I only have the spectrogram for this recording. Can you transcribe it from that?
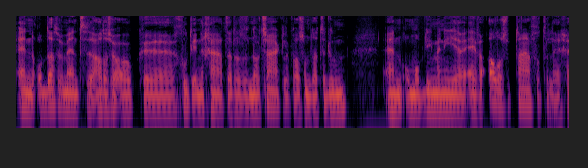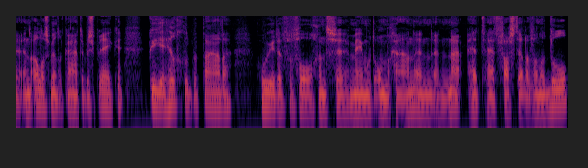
En op dat moment hadden ze ook eh, goed in de gaten dat het noodzakelijk was om dat te doen. En om op die manier even alles op tafel te leggen en alles met elkaar te bespreken... kun je heel goed bepalen hoe je er vervolgens eh, mee moet omgaan. En, nou, het, het vaststellen van het doel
